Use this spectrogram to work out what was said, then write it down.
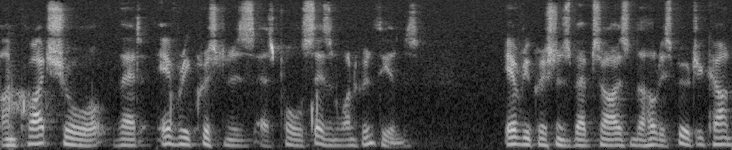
I'm quite sure that every Christian is, as Paul says in 1 Corinthians, every Christian is baptized in the Holy Spirit. You can't,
